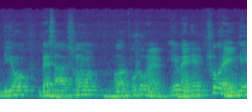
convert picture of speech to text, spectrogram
वियोग वैशाख सोम और पुषो में ये महीने शुभ रहेंगे।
